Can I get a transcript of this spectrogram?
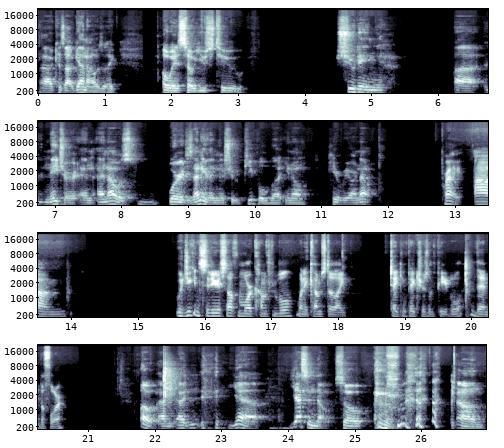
Because again, I was like always so used to shooting uh, nature, and and I was worried as anything to shoot people, but you know here we are now. Right. Um would you consider yourself more comfortable when it comes to like taking pictures with people than before? Oh, I, I, yeah, yes and no. So, um,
